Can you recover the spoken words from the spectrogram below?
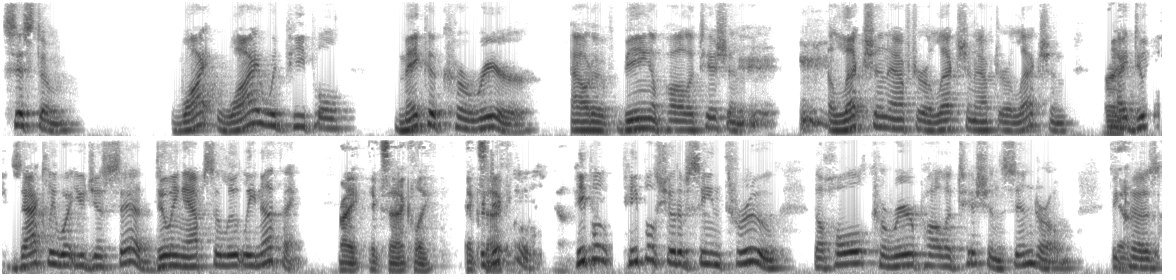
system. Why why would people make a career out of being a politician election after election after election right. by doing exactly what you just said, doing absolutely nothing. Right, exactly. Exactly. Ridiculous. People people should have seen through the whole career politician syndrome because yeah.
